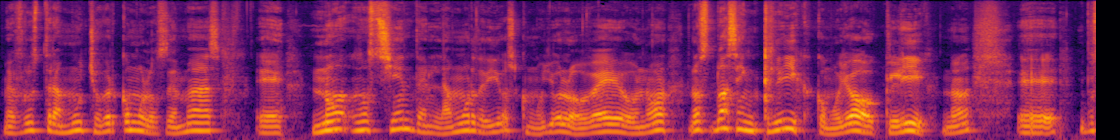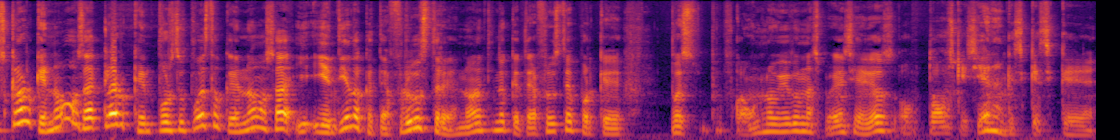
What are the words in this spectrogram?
me frustra mucho ver cómo los demás no, no sienten el amor de Dios como yo lo veo, ¿no? No, no hacen clic como yo hago clic, ¿no? y pues claro que no, o sea, claro que por supuesto que no, o sea, y, entiendo que te frustre, ¿no? Entiendo que te frustre porque, pues, pues cuando uno vive una experiencia de Dios, o todos quisieran que, que, que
